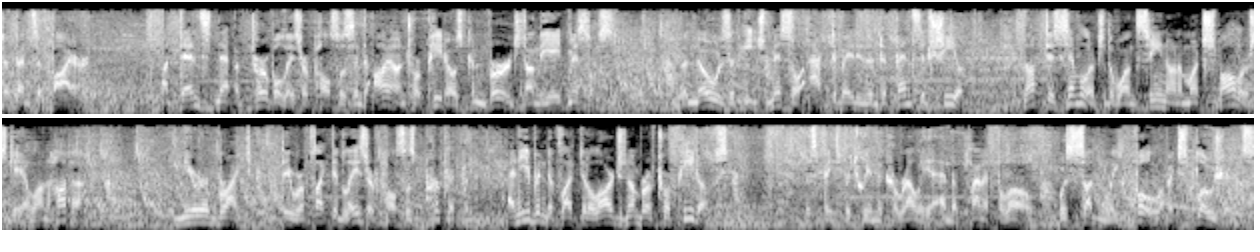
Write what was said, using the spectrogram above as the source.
Defensive fire. A dense net of turbo laser pulses and ion torpedoes converged on the eight missiles. The nose of each missile activated a defensive shield, not dissimilar to the one seen on a much smaller scale on Hutta. Mirror bright, they reflected laser pulses perfectly and even deflected a large number of torpedoes. The space between the Corellia and the planet below was suddenly full of explosions.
